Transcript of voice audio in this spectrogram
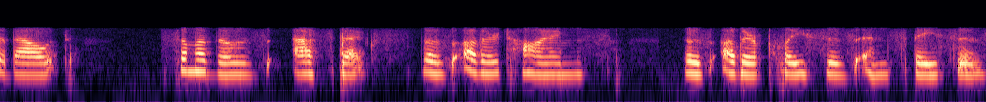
about some of those aspects, those other times, those other places and spaces,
